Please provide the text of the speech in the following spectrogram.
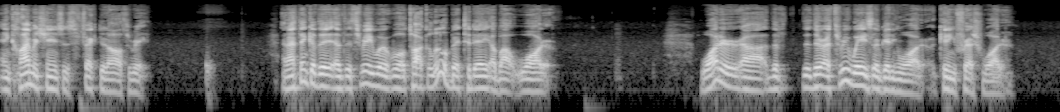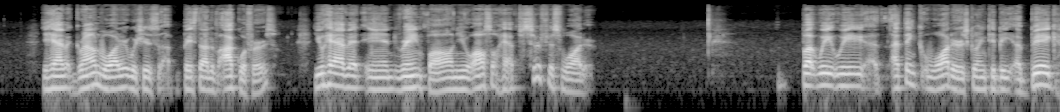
and climate change has affected all three. And I think of the of the three, we'll, we'll talk a little bit today about water. Water, uh, the, the, there are three ways of getting water, getting fresh water. You have it groundwater, which is uh, based out of aquifers. You have it in rainfall, and you also have surface water. But we, we, I think water is going to be a big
